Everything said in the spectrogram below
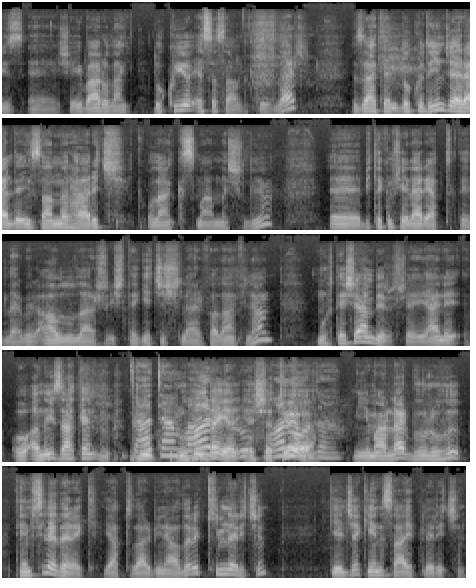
Biz e, şeyi var olan dokuyu esas aldık dediler. Zaten doku deyince herhalde insanlar hariç olan kısmı anlaşılıyor. E, bir takım şeyler yaptık dediler. Böyle avlular, işte geçişler falan filan. Muhteşem bir şey. Yani o anıyı zaten, ruh- Zaten ruhunda var, ruh var yaşatıyor. orada. Mimarlar bu ruhu temsil ederek yaptılar binaları. Kimler için? Gelecek yeni sahipleri için.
